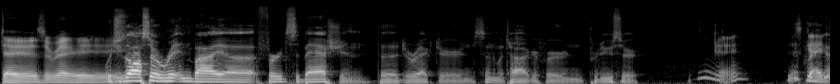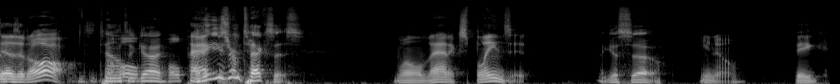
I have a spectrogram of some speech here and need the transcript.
Desiree. Which is also written by uh, Ferd Sebastian, the director and cinematographer and producer. okay. This guy good. does it all. He's a talented whole- guy. Whole I think he's from Texas. Well, that explains it. I guess so. You know, big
